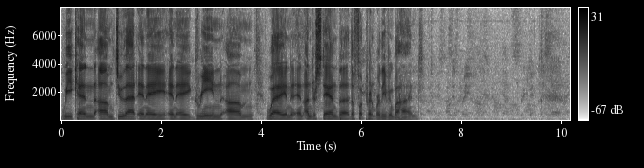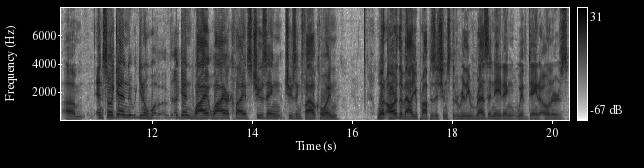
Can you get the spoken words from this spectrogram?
we can um, do that in a in a green um, way and, and understand the, the footprint we're leaving behind. Um, and so again, you know, wh- again, why why are clients choosing choosing Filecoin? What are the value propositions that are really resonating with data owners?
